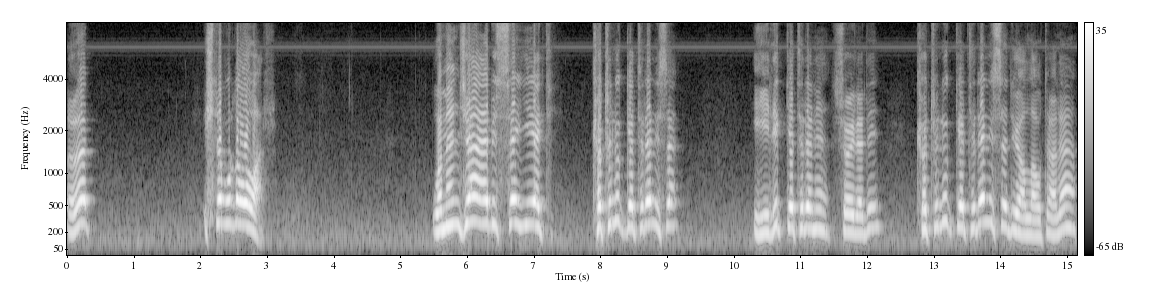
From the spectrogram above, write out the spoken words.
Evet. İşte burada o var. Ve men ca'e bis kötülük getiren ise iyilik getireni söyledi. Kötülük getiren ise diyor Allahu Teala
